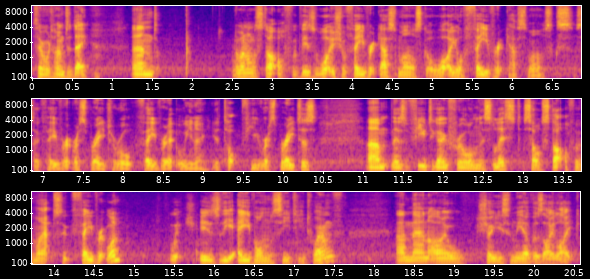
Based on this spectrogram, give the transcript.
several times a day. And the one I'll start off with is, what is your favourite gas mask, or what are your favourite gas masks? So favourite respirator, or favourite, or, you know, your top few respirators. Um, there's a few to go through on this list, so I'll start off with my absolute favourite one, which is the Avon CT12 and then I'll show you some of the others I like.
